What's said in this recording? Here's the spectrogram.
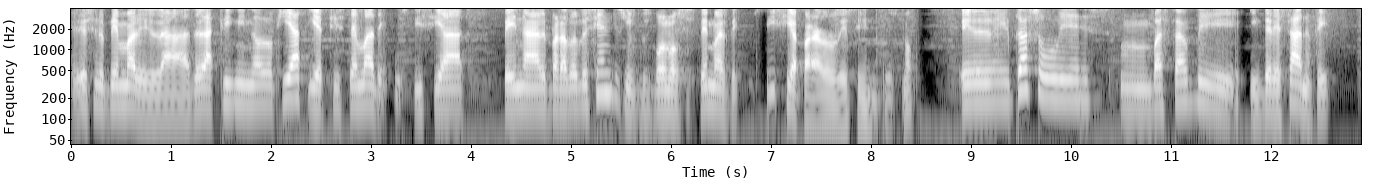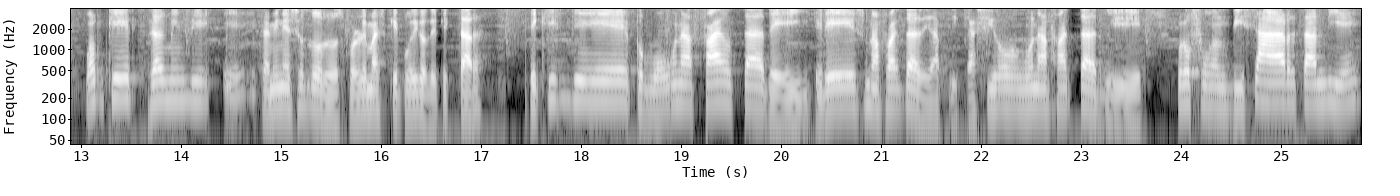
es el tema de la, de la criminología y el sistema de justicia penal para adolescentes y los sistemas de justicia para adolescentes, ¿no? El caso es mm, bastante interesante porque realmente eh, también es uno de los problemas que he podido detectar existe como una falta de interés, una falta de aplicación, una falta de profundizar también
